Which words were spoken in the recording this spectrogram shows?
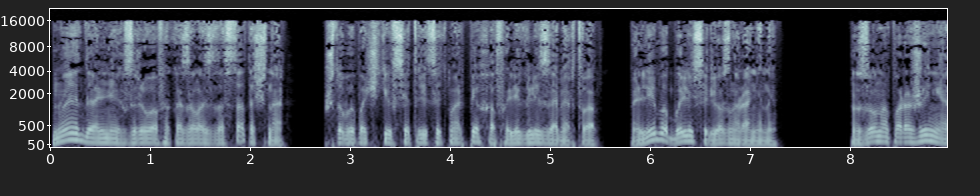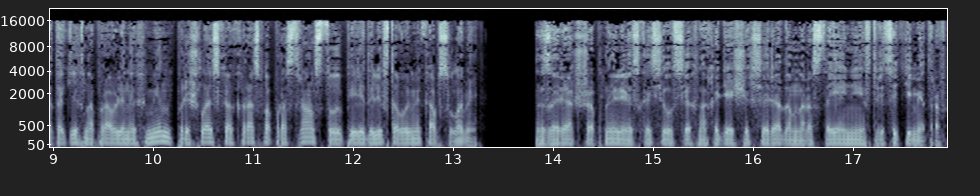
Но и дальних взрывов оказалось достаточно, чтобы почти все 30 морпехов легли замертво, либо были серьезно ранены. Зона поражения таких направленных мин пришлась как раз по пространству перед лифтовыми капсулами. Заряд шрапнели скосил всех находящихся рядом на расстоянии в 30 метров.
